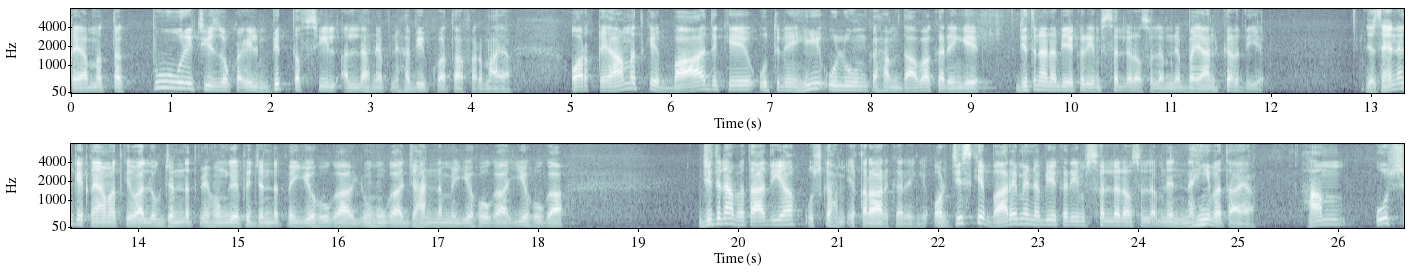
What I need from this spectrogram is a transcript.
क़यामत तक पूरी चीज़ों का इल्म बित तफसील अल्लाह ने अपने हबीब को अता फ़रमाया। और क़यामत के बाद के उतने ही ूम का हम दावा करेंगे जितना नबी करीम सल्लल्लाहु अलैहि वसल्लम ने बयान कर दिया। जैसे है ना कि क़यामत के बाद लोग जन्नत में होंगे, फिर जन्नत में ये होगा, यूँ होगा, जहन्नम में ये होगा ये होगा। जितना बता दिया, उसका हम इकरार करेंगे। और जिसके बारे में नबी करीम सल्लल्लाहु अलैहि वसल्लम ने नहीं बताया, हम उस,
